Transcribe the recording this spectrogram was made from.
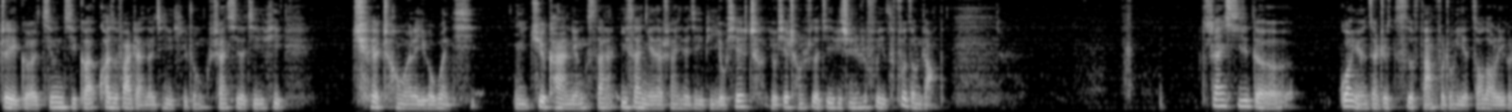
这个经济快快速发展的经济体中，山西的 GDP 却成为了一个问题。你去看零三一三年的山西的 GDP，有些城有些城市的 GDP 甚至是负一次负增长的。山西的官员在这次反腐中也遭到了一个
